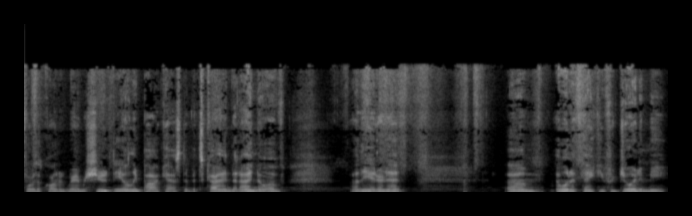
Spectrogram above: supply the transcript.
for the Quantum Grammar Shoot, the only podcast of its kind that I know of on the internet. Um, I want to thank you for joining me.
